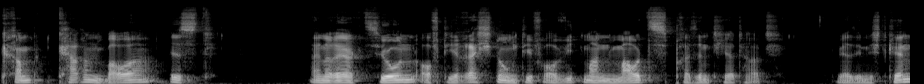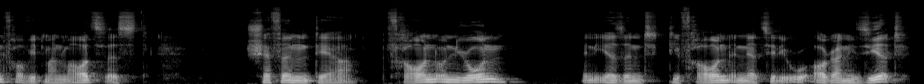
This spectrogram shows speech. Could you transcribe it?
Kramp-Karrenbauer ist eine Reaktion auf die Rechnung, die Frau Wiedmann-Mautz präsentiert hat. Wer sie nicht kennt, Frau Wiedmann-Mautz ist Chefin der Frauenunion. In ihr sind die Frauen in der CDU organisiert.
